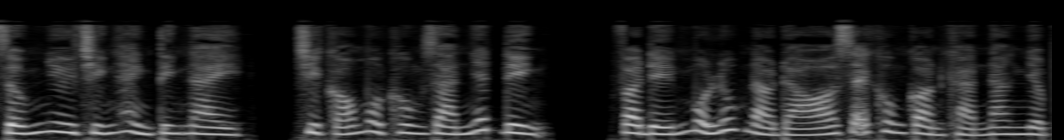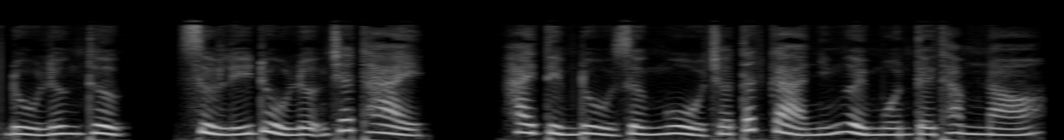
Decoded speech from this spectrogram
giống như chính hành tinh này, chỉ có một không gian nhất định, và đến một lúc nào đó sẽ không còn khả năng nhập đủ lương thực, xử lý đủ lượng chất thải, hay tìm đủ giường ngủ cho tất cả những người muốn tới thăm nó.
